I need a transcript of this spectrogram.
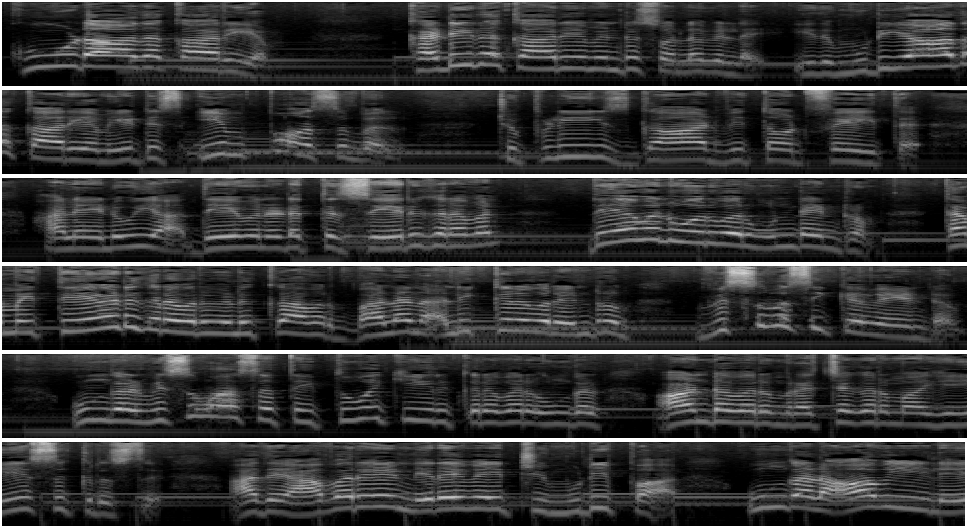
கூடாத காரியம். கடின காரியம் என்று சொல்லவில்லை. இது முடியாத காரியம். It is impossible to please God without faith hallelujah தேவனிடத்தில் சேருகிறவன் தேவன் ஒருவர் உண்டென்றும் தம்மை தேடுகிறவர்களுக்கு அவர் பலன் அளிக்கிறவர் என்றும் விசுவசிக்க வேண்டும். உங்கள் விசுவாசத்தை துவக்கி இருக்கிறவர் உங்கள் ஆண்டவரும் இரட்சகருமாகிய இயேசு கிறிஸ்து. அதை அவரே நிறைவேற்றி முடிப்பார். உங்கள் ஆவியிலே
